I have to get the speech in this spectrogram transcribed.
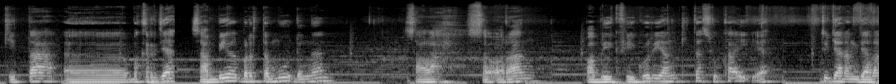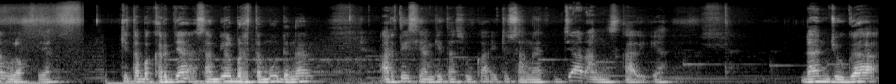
kita e, bekerja sambil bertemu dengan salah seorang public figure yang kita sukai ya. Itu jarang-jarang loh ya. Kita bekerja sambil bertemu dengan artis yang kita suka itu sangat jarang sekali ya dan juga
